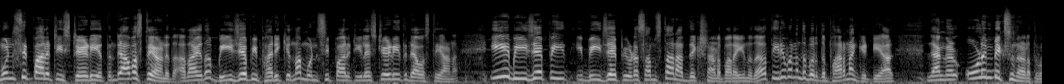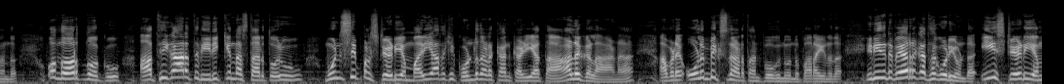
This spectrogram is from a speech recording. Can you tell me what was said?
മുനിസിപ്പാലിറ്റി സ്റ്റേഡിയത്തിന്റെ അവസ്ഥയാണിത്. അതായത് ബി ജെ പി ഭരിക്കുന്ന മുനിസിപ്പാലിറ്റിയിലെ സ്റ്റേഡിയത്തിന്റെ അവസ്ഥയാണ്. ഈ B J P B J പിയുടെ സംസ്ഥാന അധ്യക്ഷനാണ് പറയുന്നത്. തിരുവനന്തപുരത്ത് ഭരണം കിട്ടിയാൽ ഞങ്ങൾ ഒളിമ്പിക്സ് നടത്തുമെന്ന്. ഒന്ന് ഓർത്ത് നോക്കൂ. അധികാരത്തിൽ ഇരിക്കുന്ന സ്ഥലത്ത് ഒരു മുനിസിപ്പൽ സ്റ്റേഡിയം മര്യാദയ്ക്ക് കൊണ്ടു നടക്കാൻ കഴിയാത്ത ആളുകളാണ് അവിടെ ഒളിമ്പിക്സ് നടത്താൻ പോകുന്നു എന്ന് പറയുന്നത്. ഇനി ഇതിന് വേറെ കഥ കൂടിയുണ്ട്. ഈ സ്റ്റേഡിയം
